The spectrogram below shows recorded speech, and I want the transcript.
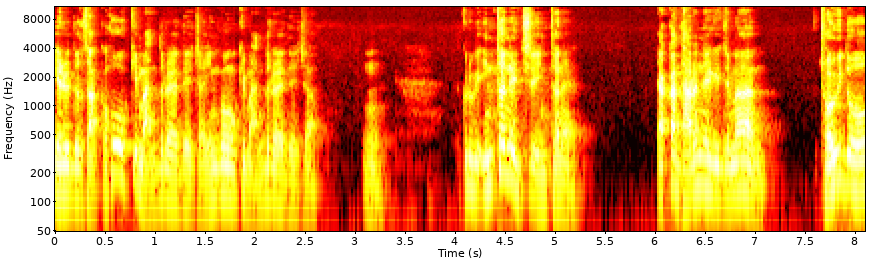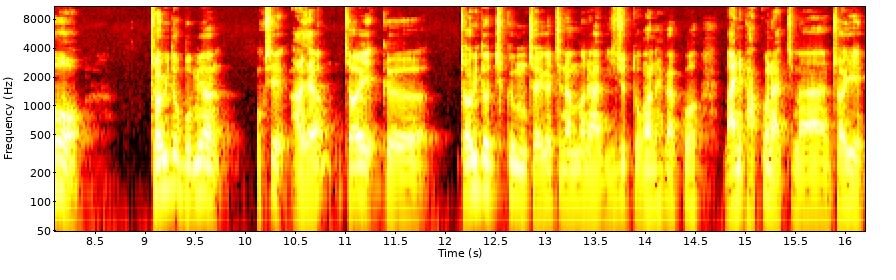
예를 들어서 아까 호흡기 만들어야 되죠. 인공호흡기 만들어야 되죠. 음. 그리고 인터넷 있죠, 인터넷. 약간 다른 얘기지만 저희도 저희도 보면 혹시 아세요? 저희 그 저희도 지금 저희가 지난번에 한 2주 동안 해갖고 많이 바꿔놨지만 저희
